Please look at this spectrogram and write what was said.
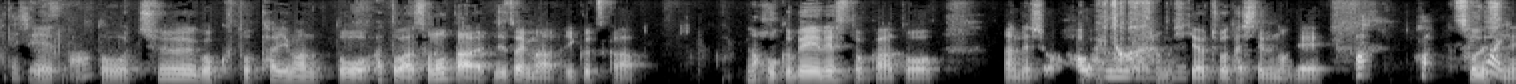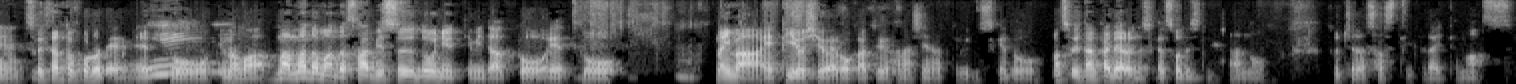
形えですか？ーっ？と、中国と台湾と、あとはその他、実は今、いくつか、まあ、北米ですとか、あと、なんでしょう、ハワイとかからも引き合いを頂戴しているので、はそうです。ねそういったところで、えっと、えー今は、まあ、まだまだサービス導入って意味だと、えっと、まあ、今、え POC をやろうかという話になってるんですけど、まあ、そういう段階であるんですけど、そうですね。あの、そちらさせていただいてます。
